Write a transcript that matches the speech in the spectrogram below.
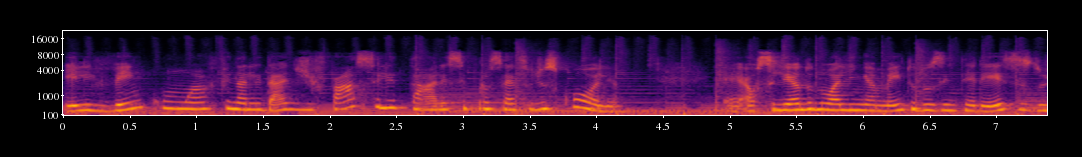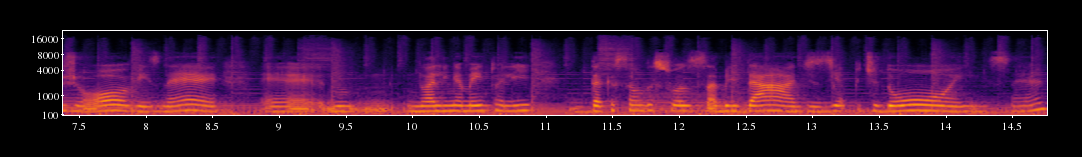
ele vem com a finalidade de facilitar esse processo de escolha é, auxiliando no alinhamento dos interesses dos jovens, né? É, no, no, alinhamento ali da questão das suas habilidades e aptidões, né?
